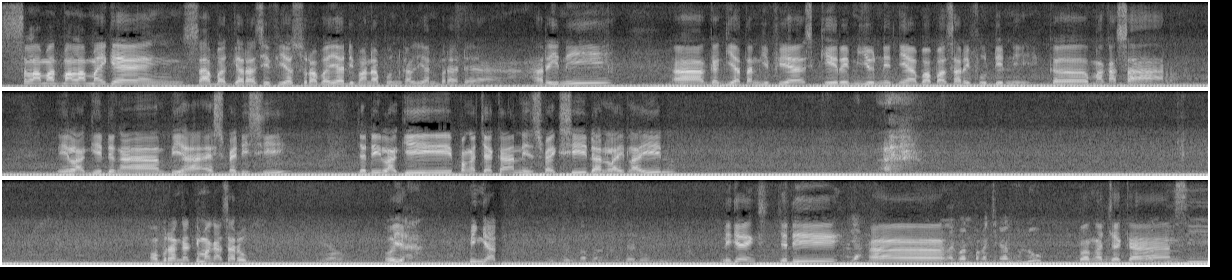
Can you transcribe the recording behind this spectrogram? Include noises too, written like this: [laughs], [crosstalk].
Selamat malam my geng. Sahabat garasi via Surabaya di mana pun kalian berada. Hari ini uh, kegiatan GVS kirim unitnya Bapak Sarifudin nih ke Makassar. Ini lagi dengan pihak ekspedisi. Jadi lagi pengecekan, inspeksi dan lain-lain. Mau berangkat ke Makassar? Ya, Oh ya, minggat Nih gengs, jadi Ya. eh, Lakukan pengecekan dulu pengecekan kondisi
